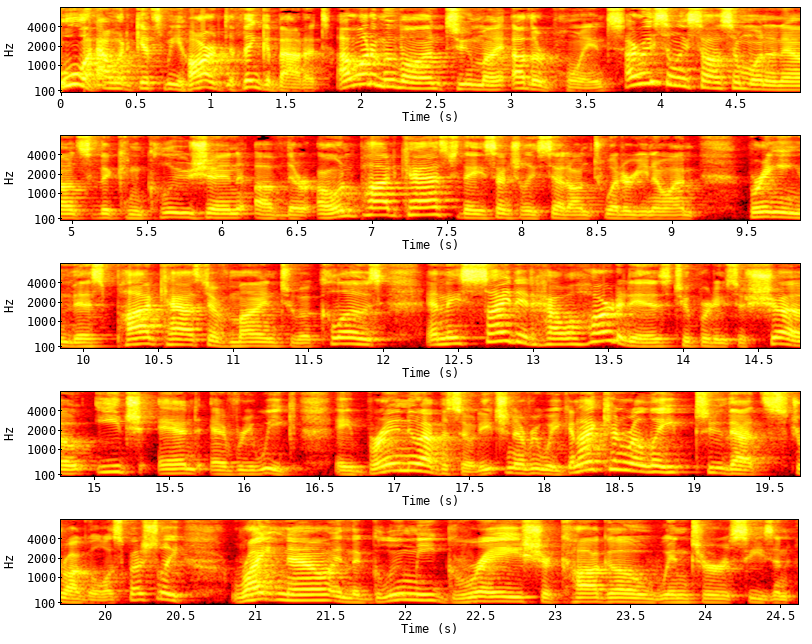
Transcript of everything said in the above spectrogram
ooh, how it gets me hard to think about it. I want to move on to my other point. I recently saw someone announce the conclusion of their own podcast. They essentially said on Twitter, you know, I'm bringing this podcast of mine to a close, and they cited how hard it is to produce a show each and every week. A brand new episode each and every week. And I can relate to that struggle, especially right now in the gloomy gray Chicago winter season.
